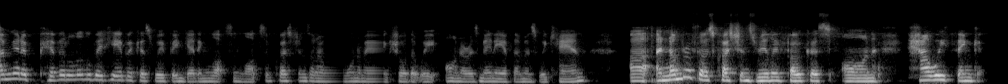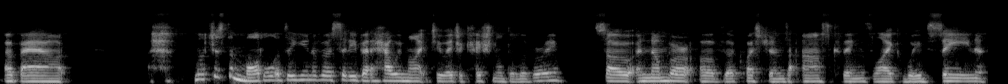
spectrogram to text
I'm going to pivot a little bit here because we've been getting lots and lots of questions and I want to make sure that we honor as many of them as we can. Uh, a number of those questions really focus on how we think about not just the model of the university, but how we might do educational delivery. So a number of the questions ask things like we've seen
